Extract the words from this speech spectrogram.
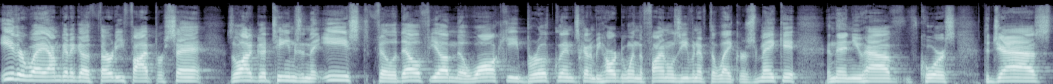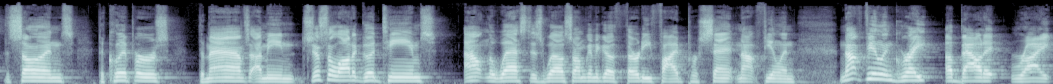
Either way, I'm going to go 35. percent There's a lot of good teams in the East: Philadelphia, Milwaukee, Brooklyn. It's going to be hard to win the finals, even if the Lakers make it. And then you have, of course, the Jazz, the Suns, the Clippers, the Mavs. I mean, just a lot of good teams out in the West as well. So I'm going to go 35. percent Not feeling. Not feeling great about it right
